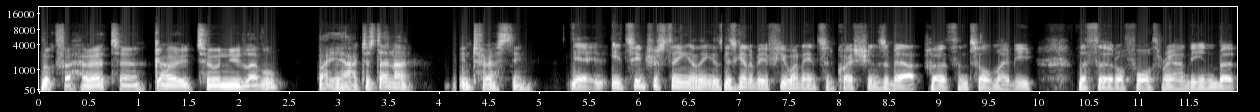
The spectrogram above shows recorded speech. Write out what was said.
look for her to go to a new level. But yeah, I just don't know. Interesting. yeah, it's interesting. I think there's going to be a few unanswered questions about Perth until maybe the third or fourth round in, but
